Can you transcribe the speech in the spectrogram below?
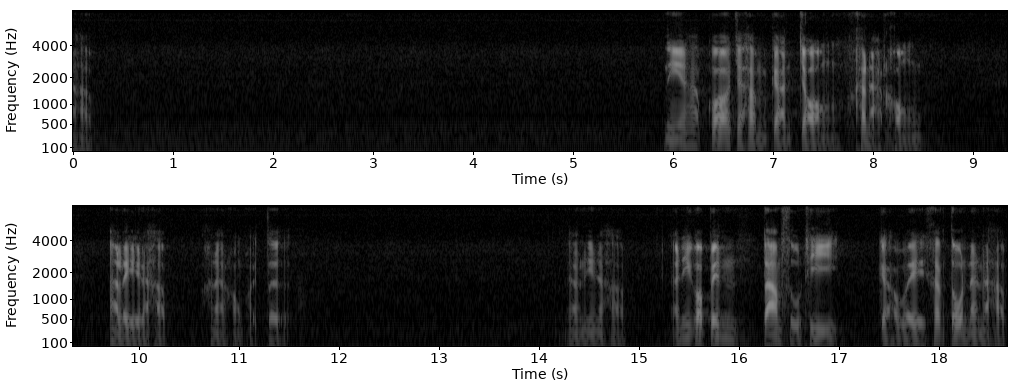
นะครับ นี่นะครับก็จะทำการจองขนาดของ array นะครับ ขนาดของ pointer แล้วนี่นะครับ อันนี้ก็เป็นตามสูตรที่กล่าวไว้ข้างต้นนั้นนะครับ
